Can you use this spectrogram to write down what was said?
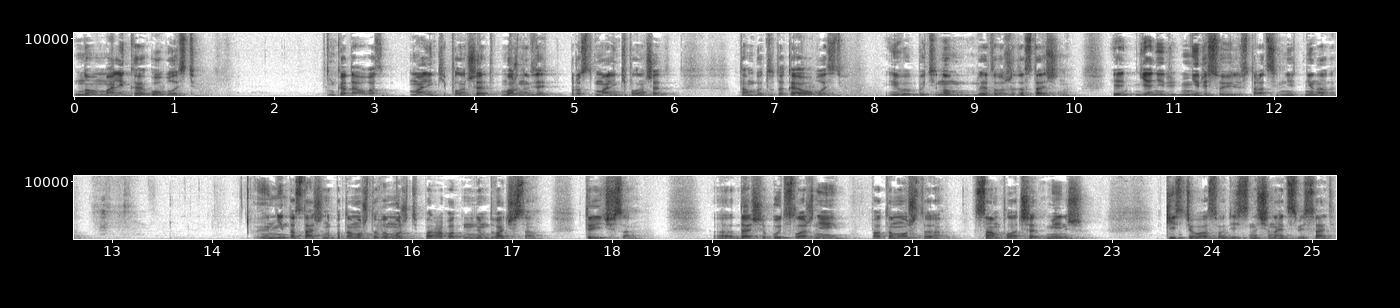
но маленькая область? Когда у вас маленький планшет, можно взять просто маленький планшет, там будет вот такая область, и вы будете, ну, этого же достаточно. Я, я не, не рисую иллюстрации, мне это не надо. Недостаточно, потому что вы можете поработать на нем 2 часа, 3 часа. Э, дальше будет сложнее, потому что сам планшет меньше, кисть у вас вот здесь начинает свисать,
